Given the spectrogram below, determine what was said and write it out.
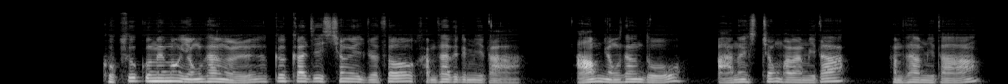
국수 꿈해몽 영상을 끝까지 시청해 주셔서 감사드립니다. 다음 영상도 많은 시청 바랍니다. 감사합니다.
